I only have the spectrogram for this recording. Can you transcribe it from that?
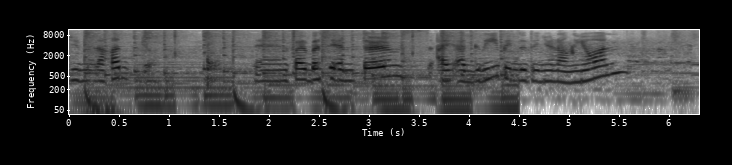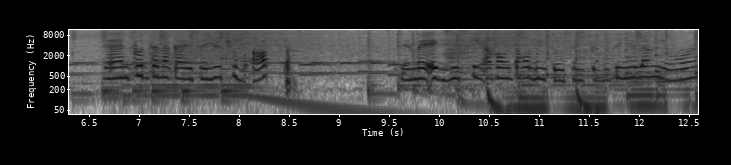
Gmail account ko. Then, privacy and terms, nyo lang yun. Then, punta na tayo sa YouTube app. Then, may existing account ako dito. So, pindutin nyo lang yun.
